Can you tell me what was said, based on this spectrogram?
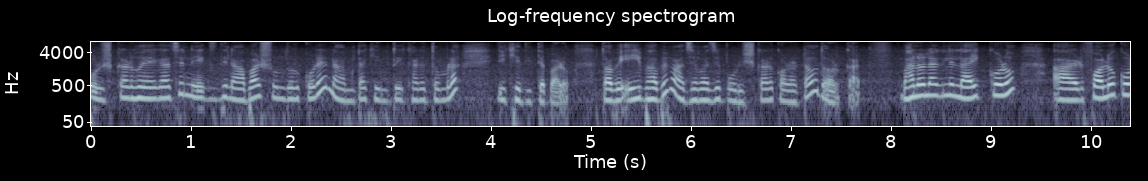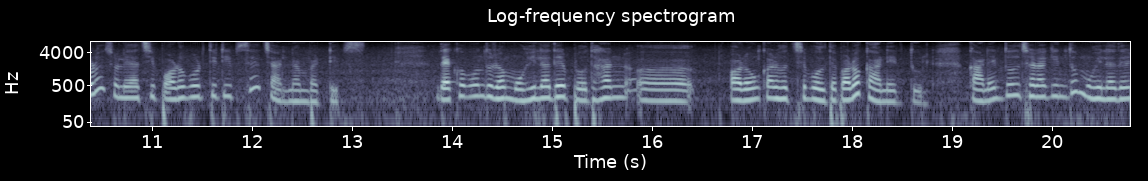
পরিষ্কার হয়ে গেছে। নেক্সট দিন আবার সুন্দর করে নামটা কিন্তু এখানে তোমরা লিখে দিতে পারো। তবে এইভাবে মাঝে মাঝে পরিষ্কার করাটাও দরকার। ভালো লাগলে লাইক করো আর ফলো করো। চলে যাচ্ছি পরবর্তী টিপসে চার নাম্বার টিপস দেখো বন্ধুরা, মহিলাদের প্রধান আহ, অলংকার হচ্ছে বলতে পারো কানের দুল। কানের দুল ছাড়া কিন্তু মহিলাদের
